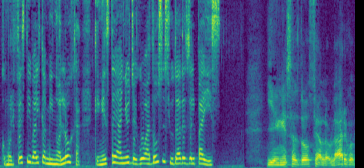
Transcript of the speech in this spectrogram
como el Festival Camino a Loja, que en este año llegó a 12 ciudades del país. Y en esas 12 a lo largo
